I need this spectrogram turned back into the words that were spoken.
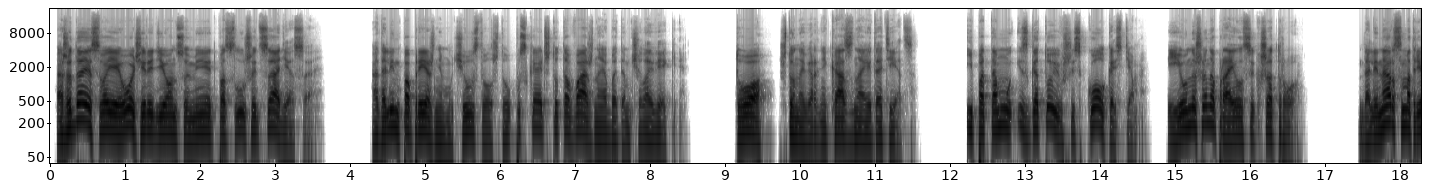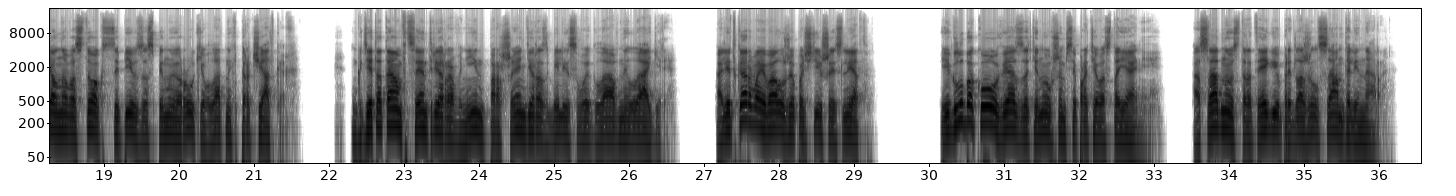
ожидая своей очереди, он сумеет послушать Садиаса. Адалин по-прежнему чувствовал, что упускает что-то важное об этом человеке. То, что наверняка знает отец и потому, изготовившись к колкостям, юноша направился к шатру. Долинар смотрел на восток, сцепив за спиной руки в латных перчатках. Где-то там, в центре равнин, паршенди разбили свой главный лагерь. Алиткар воевал уже почти шесть лет и глубоко увяз в затянувшемся противостоянии. Осадную стратегию предложил сам Долинар.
